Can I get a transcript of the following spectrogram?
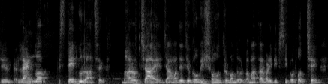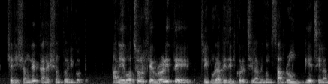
যে ল্যান্ডলক স্টেটগুলো আছে, ভারত চায় যে আমাদের যে গভীর সমুদ্র বন্দর বা মাতারবাড়ি ডিপ সি পোর্ট হচ্ছে, সেটির সঙ্গে কানেকশন তৈরি করতে। আমি এবছর ফেব্রুয়ারিতে ত্রিপুরা ভিজিট করেছিলাম এবং সাবরুম গিয়েছিলাম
